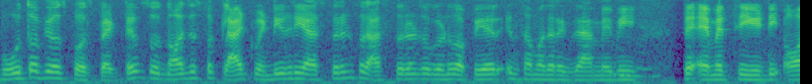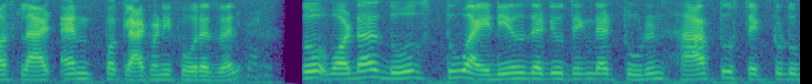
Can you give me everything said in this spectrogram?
both of your perspectives. So not just for CLAT 23 aspirants, for aspirants who are going to appear in some other exam, maybe Mhm. say MHCET or SLAT, and for CLAT 24 as well. Right. So, what are those two ideals that you think that students have to stick to to,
